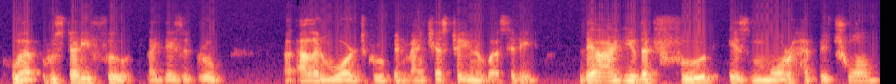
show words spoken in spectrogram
who have who study food. Like there's a group uh, Alan Warde's group in Manchester University, they argue that food is more habitual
